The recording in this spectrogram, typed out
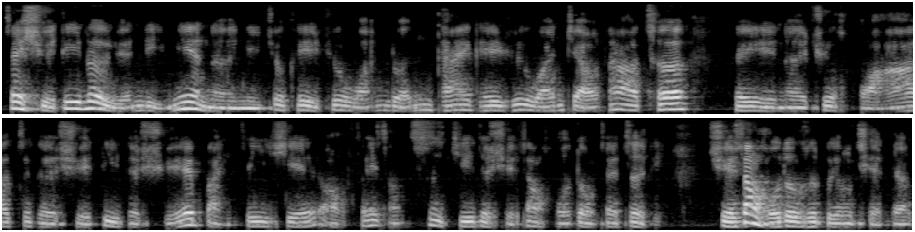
在雪地乐园里面呢，你就可以去玩轮胎，可以去玩脚踏车，可以呢去滑这个雪地的雪板这一些哦，非常刺激的雪上活动在这里，雪上活动是不用钱的，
